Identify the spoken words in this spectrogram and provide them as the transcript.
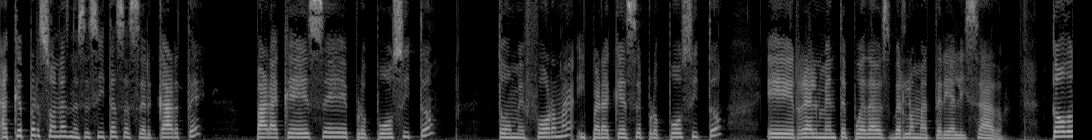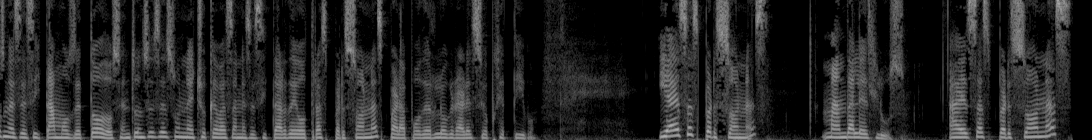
a qué personas necesitas acercarte para que ese propósito tome forma y para que ese propósito eh, realmente puedas verlo materializado. Todos necesitamos de todos, entonces es un hecho que vas a necesitar de otras personas para poder lograr ese objetivo. Y a esas personas mándales luz. A esas personas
